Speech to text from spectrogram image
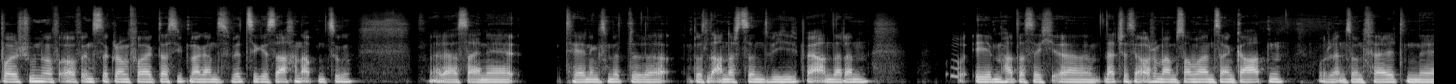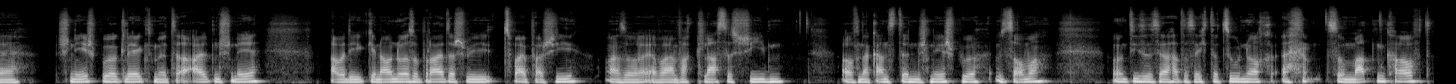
Paul Schunow auf Instagram folgt, da sieht man ganz witzige Sachen ab und zu, weil da seine Trainingsmittel ein bisschen anders sind wie bei anderen. Eben hat er sich äh, letztes Jahr auch schon mal im Sommer in seinen Garten oder in so ein Feld eine Schneespur gelegt mit altem Schnee, aber die genau nur so breit ist wie zwei Paar Ski. Also er war einfach klassisch schieben auf einer ganz dünnen Schneespur im Sommer. Und dieses Jahr hat er sich dazu noch äh, so Matten gekauft,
